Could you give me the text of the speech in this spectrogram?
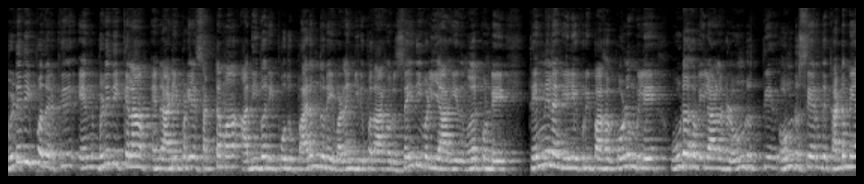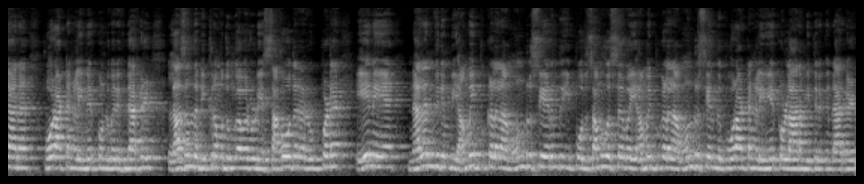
விடுவிப்பதற்கு என்- விடுவிக்கலாம் என்ற அடிப்படையில் சட்டமா அதிபர் இப்போது பரிந்துரை வழங்கி இருப்பதாக ஒரு செய்தி வழியாகியது முதற்கொண்டே தென்னிலங்கையிலே குறிப்பாக கொழும்பிலே ஊடகவியலாளர்கள் ஒன்று ஒன்று சேர்ந்து கடுமையான போராட்டங்களை மேற்கொண்டு வருகின்றார்கள். லசந்த விக்ரமதுங்க அவருடைய சகோதரர் உட்பட ஏனைய நலன் விரும்பி அமைப்புகள் எல்லாம் ஒன்று சேர்ந்து இப்போது சமூக சேவை அமைப்புகள் எல்லாம் ஒன்று சேர்ந்து போராட்டங்களை மேற்கொள்ள ஆரம்பித்திருக்கின்றார்கள்.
